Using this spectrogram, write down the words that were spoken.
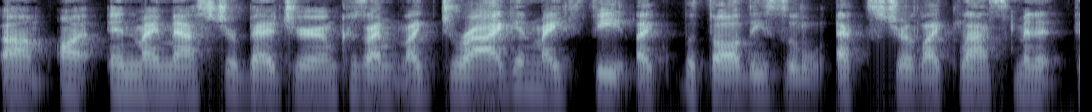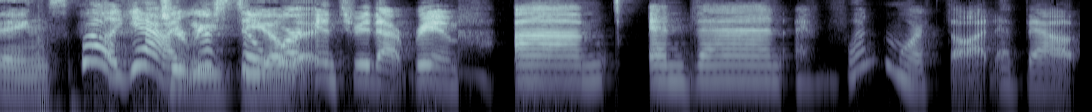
um on, in my master bedroom because I'm like dragging my feet like with all these little extra like last minute things. Well, yeah, you're still reveal it. working through that room. Um, and then I have one more thought about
